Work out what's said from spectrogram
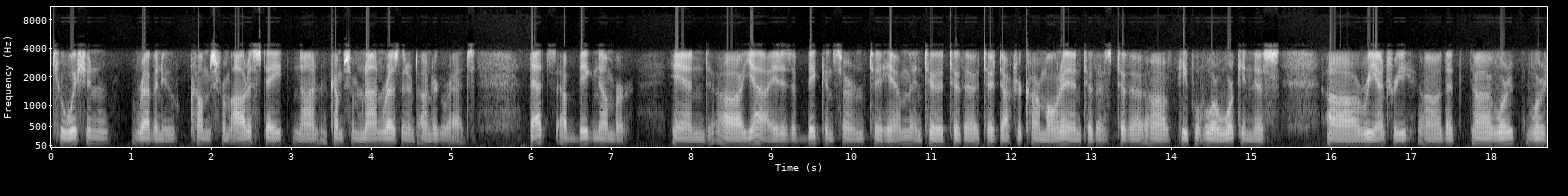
tuition revenue comes from out of state, non comes from non-resident undergrads. That's a big number. And uh, yeah, it is a big concern to him and to, to the to Dr. Carmona and to the to the uh, people who are working this uh, reentry uh, that uh, we're we're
